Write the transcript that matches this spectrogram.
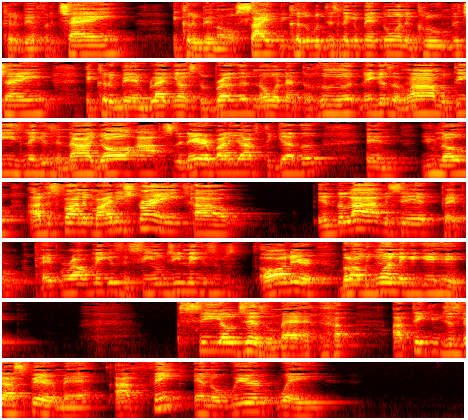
Could have been for the chain. It could have been on site because of what this nigga been doing, including the chain. It could have been Blac Youngsta Brother, knowing that the hood niggas aligned with these niggas, and now y'all ops and everybody ops together. And, you know, I just find it mighty strange how in the live it said paper paper route niggas and CMG niggas was all there, but only one nigga get hit. CEO Jizzle, man. I think you just got spared, man. I think in a weird way,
